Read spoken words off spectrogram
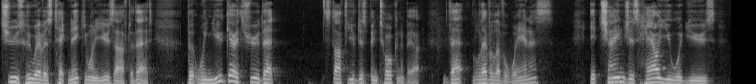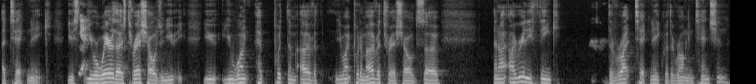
Choose whoever's technique you want to use after that. But when you go through that stuff you've just been talking about, that level of awareness, it mm-hmm. changes how you would use a technique. You, yeah. You're aware of those thresholds, and you you you won't have put them over. You won't put them over thresholds. So, and I, I really think the right technique with the wrong intention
